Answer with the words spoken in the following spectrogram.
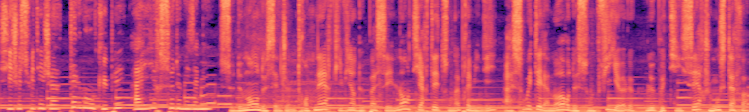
si je suis déjà tellement occupée à haïr ceux de mes amis? Se demande cette jeune trentenaire qui vient de passer l'entièreté de son après-midi à souhaiter la mort de son filleul, le petit Serge Mustapha.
